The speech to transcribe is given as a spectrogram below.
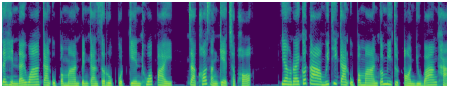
จะเห็นได้ว่าการอุปมาณเป็นการสรุปกฎเกณฑ์ทั่วไป จากข้อสังเกตเฉพาะ อย่างไรก็ตามวิธีการอุปมาณก็มีจุดอ่อนอยู่บ้างค่ะ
